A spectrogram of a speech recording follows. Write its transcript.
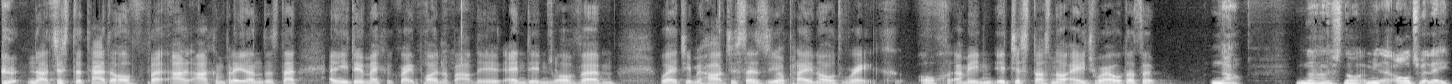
No, just a tad off, but I, I completely understand. And you do make a great point about the ending of um, where Jimmy Hart just says, You're playing old Rick. Oh, I mean, it just does not age well, does it? No, no, it's not. I mean, ultimately,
